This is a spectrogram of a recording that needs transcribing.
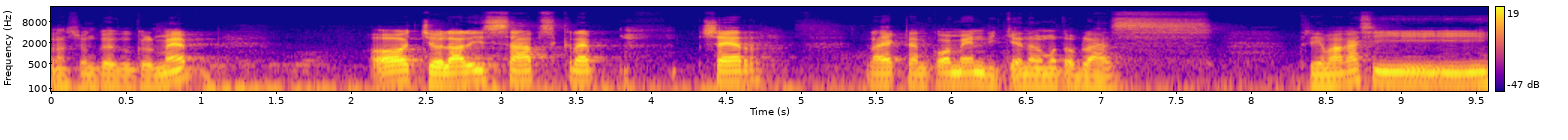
langsung ke Google Map oh lali subscribe share like dan komen di channel Motoblast terima kasih.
